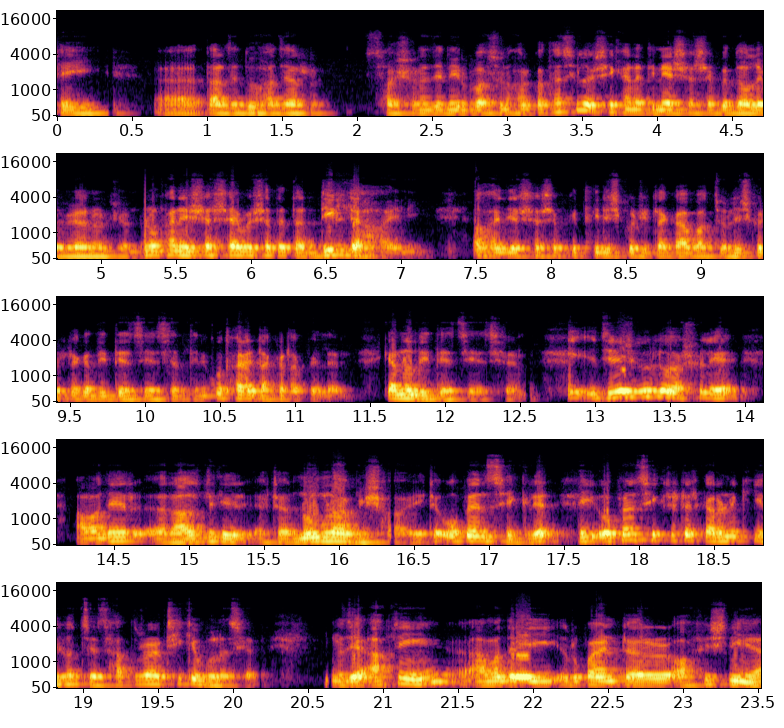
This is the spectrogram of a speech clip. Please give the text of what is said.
সেই তার যে দু হাজার ছয় সনে যে নির্বাচন হওয়ার কথা ছিল, সেখানে তিনি এরশাদ সাহেবকে দলে বেরানোর জন্য ওখানে এরশাদ সাহেবের সাথে তার ডিলটা হয়নি। হয় যে এরশাদ সাহেবকে তিরিশ কোটি টাকা বা চল্লিশ কোটি টাকা দিতে চেয়েছেন, তিনি কোথায় টাকাটা পেলেন, কেন দিতে চেয়েছেন? এই জিনিসগুলো আসলে আমাদের রাজনীতির একটা নোংরা বিষয়, এটা ওপেন সিক্রেট এই ওপেন সিক্রেটের কারণে কি হচ্ছে? ছাত্ররা ঠিকই বলেছেন যে আপনি আমাদের এই রূপায়ণটার অফিস নিয়ে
